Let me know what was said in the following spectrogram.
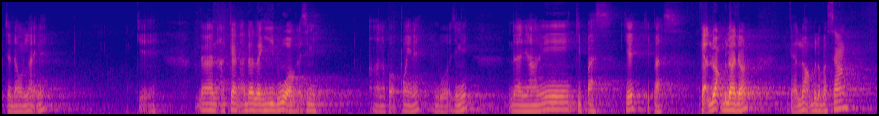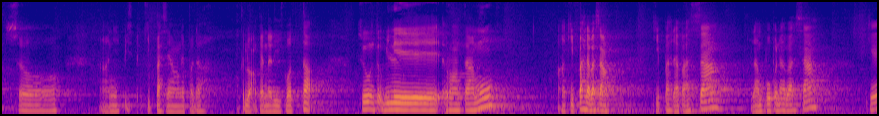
macam downlight ni. Ok dan akan ada lagi dua kat sini. Ha, nampak point ni dua kat sini. Dan yang ni kipas. Ok kipas. Kat luar belum ada kat luar belum pasang so ha, ni kipas yang daripada keluarkan dari kotak. So untuk bilik ruang tamu ha, kipas dah pasang kipas dah pasang lampu pun dah pasang okey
